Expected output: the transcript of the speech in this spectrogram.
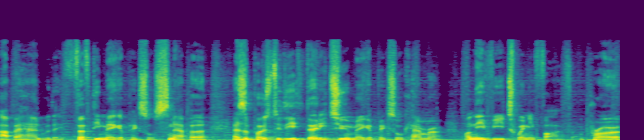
upper hand with a 50 megapixel snapper, as opposed to the 32 32 megapixel camera on the V25 Pro.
